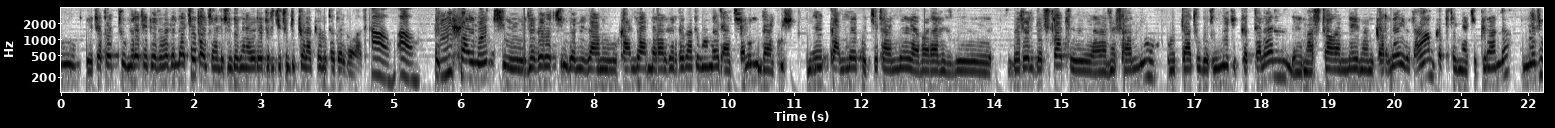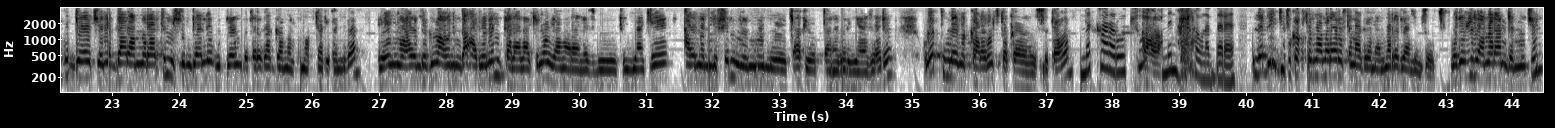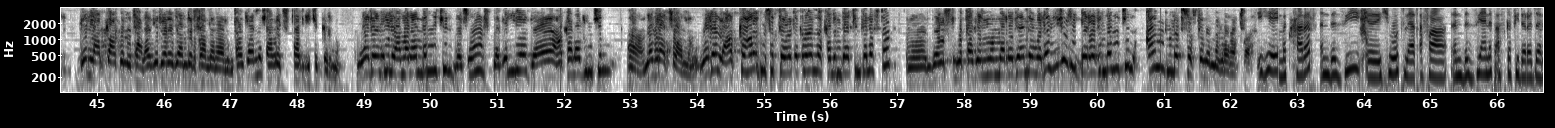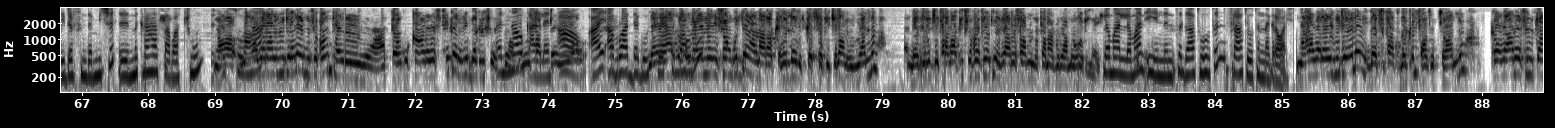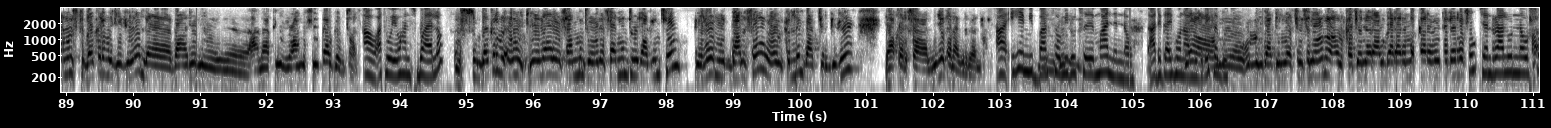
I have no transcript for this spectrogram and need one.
የተፈቱ ምህረት የተደረገላቸው ታውቂያለሽ፣ እንደገና ወደ ድርጅቱ እንዲቀላቀሉ ተደርገዋል። አዎ አዎ። እኒህ ኃይሎች ነገሮችን በሚዛኑ ካለው አመራር ጋር ተጣጥሞ መሄድ አይቻልም። እንዳልኩሽ ካለ ቁጭት አለ። የአማራን ህዝብ በደል በስፋት ያነሳሉ። ወጣቱ በትምህርት ይከተላል። ማስተዋል ላይ መምከር ላይ በጣም ከፍተኛ ችግር አለ። እነዚህ ጉዳዮች የነባር አመራር ትንሽ ልምድ ያለው ጉዳዩን በተረጋጋ መልኩ መፍታት ይፈልጋል። ይሄኛው ኃይል ደግሞ አሁንም በአደንም ተላላኪ ነው። የአማራን ህዝብ ጥያቄ አይመልስም የሚል ጫፍ የወጣ ነገር እየያዘ ሄደ። ሁለቱም ላይ መካረሮች ተከስተዋል። መካረሮቹ ምን ደርሰው ነበረ? ለድርጅቱ ከፍተኛ አመራሮች ተናግረናል። መረጃ ያለን ሰዎች ወደዚህ ሊያመራ እንደሚችል ግን ያቃቅሉታል። እዚህ ደረጃ እንደርሳለን ያሉም ታውቂያለሽ። አብረች ስታድጊ ችግር ነው። ወደዚህ ሊያመራ እንደሚችል በጽሁፍ በግሌ በአካል አግኝችን ነግራቸዋለሁ። ወደ አካሄዱ ስታየው ጠቅላላ ከልምዳችን ተነስተን በውስጥ የምታገኘውን መረጃ ያለ ወደዚህ ሊደረግ እንደሚችል አንድ ሁለት ሶስት ብለን ነግረናቸዋል። ይሄ መካረር እንደዚህ ህይወት ሊያጠፋ እንደዚህ አይነት አስከፊ ደረጃ ሊደርስ እንደሚችል ምክረ ሀሳባችሁን ማህበራዊ ሚዲያ ላይ ምጽፈውን አታውቁ ከሆነ በስተቀር እዚህ በግልጽ እናውቃለን። አዎ አይ አብሮ አደጎች ስለሆኑ ሰውን ጉዳይ አማራ ክልል ላይ ሊከሰት ይችላል ብያለሁ። ለድርጅት ኃላፊ ጽሕፈት ቤቱ የዛሬ ሳምንት ተናግሯለሁ። እሑድ ላይ ለማን ለማን ይህንን ስጋትዎትን ፍርሃትዎትን ነግረዋል? ማህበራዊ ሚዲያ ላይ በስፋት በግልጽ አውጥቼዋለሁ። ከባለስልጣን ውስጥ በቅርብ ጊዜ ለብአዴን ኃላፊ ዮሐንስ ሚባል ገብቷል። አዎ አቶ ዮሐንስ ቧ ያለው እሱም በቅርብ እሑድ የዛሬ ሳምንት የሁለት ሳምንት እሑድ አግኝቼው ይሄ የሚባል ሰው ይህን ክልል በአጭር ጊዜ ያፈርሰዋል ብዬ ተናግሬያለሁ። ይሄ የሚባል ሰው የሚሉት ማንን ነው? አደጋ ይሆናሉ ብሎ የሰጉት ሁሉም ጓደኛችን ስለሆኑ አሁን ከጀኔራሉ ጋር መካረር የተደረሰው ጀኔራሉን ነው እርሶ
